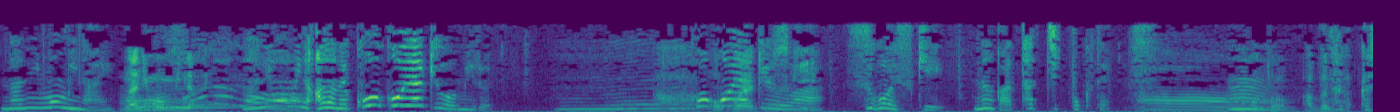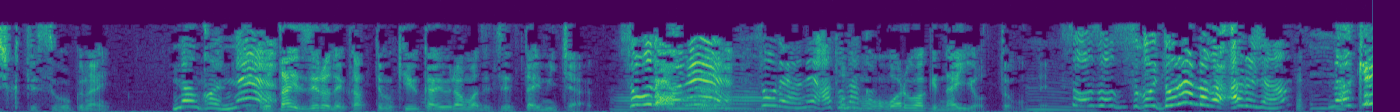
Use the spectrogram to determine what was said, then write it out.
何も見ない何も見ない。何も見ない。あのね、高校野球を見る。高校野球はすごい好き。なんかタッチっぽくて。あうん本当？危なっかしくてすごくない？なんかね。5対0で勝っても9回裏まで絶対見ちゃう。そうだよね。そうだよね。あとなんか、終わるわけないよって思って。そう、すごいドラマがあるじゃん？泣ける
